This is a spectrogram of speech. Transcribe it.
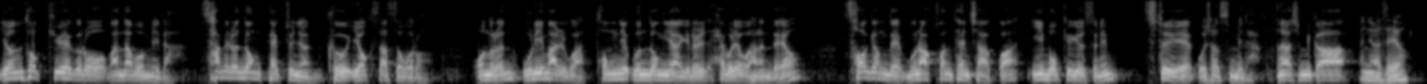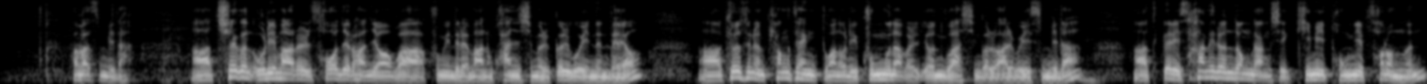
연속 기획으로 만나봅니다. 3.1운동 100주년 그 역사 속으로 오늘은 우리말과 독립운동 이야기를 해보려고 하는데요. 서경대 문화콘텐츠학과 이복규 교수님 스튜디오에 모셨습니다. 안녕하십니까? 안녕하세요. 반갑습니다. 아, 최근 우리말을 소재로 한 영화가 국민들의 많은 관심을 끌고 있는데요. 아, 교수는 평생 동안 우리 국문학을 연구하신 걸로 알고 있습니다. 아, 특별히 3.1운동 당시 기미 독립선언문,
